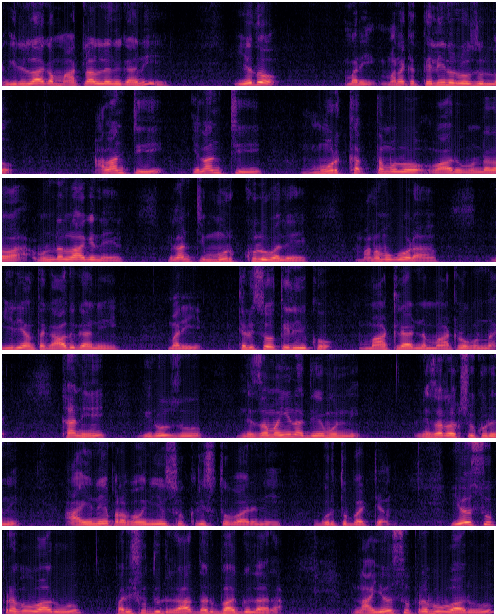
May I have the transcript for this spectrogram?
వీరిలాగా మాట్లాడలేదు కానీ ఏదో మరి మనకు తెలియని రోజుల్లో అలాంటి ఇలాంటి మూర్ఖత్వములో వారు ఉండ ఉండలాగానే ఇలాంటి మూర్ఖులు వలె మనము కూడా వీరి అంత కాదు కానీ మరి తెలుసో తెలియకో మాట్లాడిన మాటలు ఉన్నాయి. కానీ ఈరోజు నిజమైన దేవుణ్ణి నిజరక్షకుడిని ఆయనే ప్రభు యేసుక్రీస్తు వారిని గుర్తుపట్టాం. యేసు ప్రభు వారు పరిశుద్ధుడురా దౌర్భాగ్యులారా. నా యేసు ప్రభు వారు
